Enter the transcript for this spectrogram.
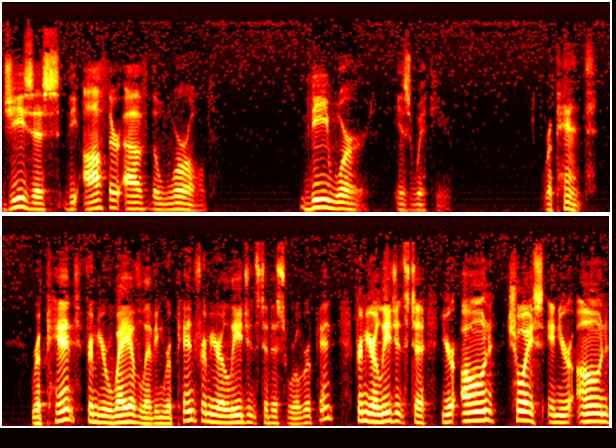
Jesus, the author of the world, the Word is with you. Repent. Repent from your way of living. Repent from your allegiance to this world. Repent from your allegiance to your own choice in your own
